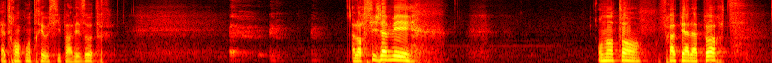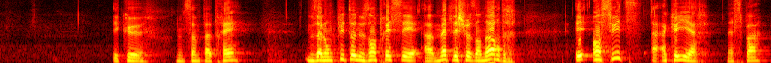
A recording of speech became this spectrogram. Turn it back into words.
Être rencontré aussi par les autres. Alors si jamais on entend frapper à la porte et que nous ne sommes pas prêts, nous allons plutôt nous empresser à mettre les choses en ordre et ensuite à accueillir, n'est-ce pas?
